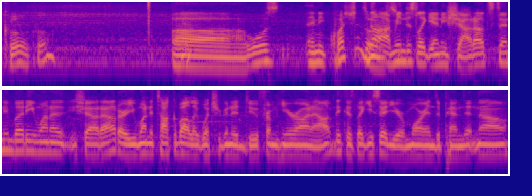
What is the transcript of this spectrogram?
cool, cool. Uh, what was any questions? No, I mean just like any shout outs to anybody you want to shout out, or you want to talk about like what you're going to do from here on out? Because like you said, you're more independent now.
